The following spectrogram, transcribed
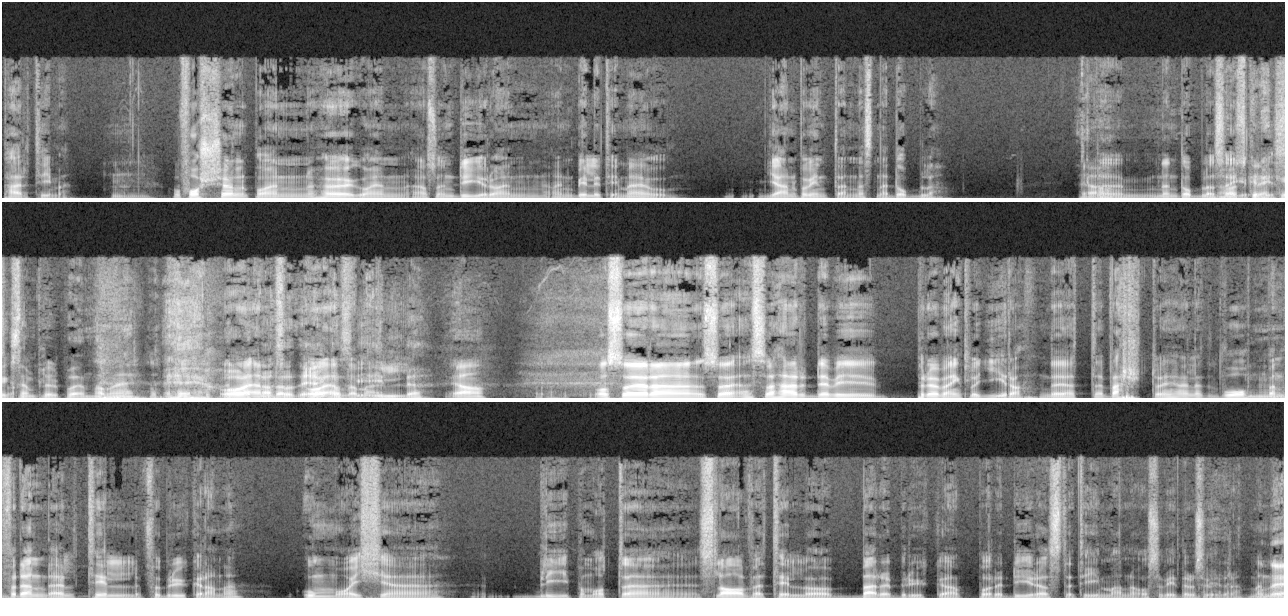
per time. Mm. Og forskjellen på en høy og en, altså en dyr og en, en billig time er jo gjerne på vinteren nesten er doble. Ja. Den, den dobler seg. Skrekkeksempler på enda mer. og enda, altså, det er ganske ille. Ja. Og så er det så, så her det vi prøver egentlig å gi. da. Det er et verktøy, eller et våpen mm. for den del, til forbrukerne om å ikke bli på en måte slave til å bare bruke på de dyreste timene osv. Det, det,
